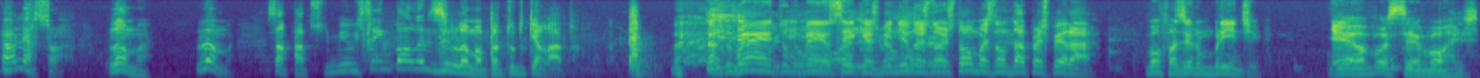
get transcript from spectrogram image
Olha só. Lama, lama. Sapatos de 1.100 dólares e lama pra tudo que é lado. Tudo bem, tudo bem. Eu sei que as meninas não estão, mas não dá pra esperar. Vou fazer um brinde. É você, Morris.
